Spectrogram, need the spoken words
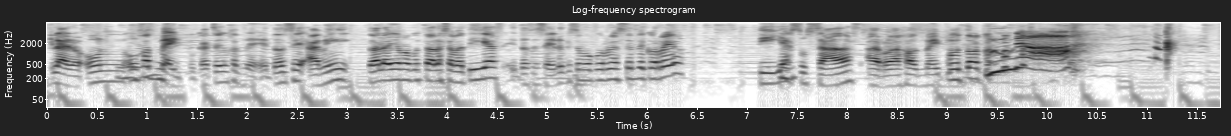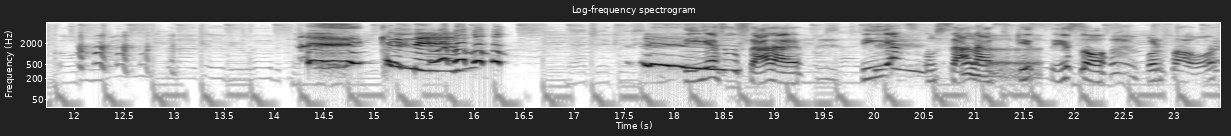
Claro, un, un hotmail, pues, ¿cachai? Un hotmail. Entonces a mí toda la vida me han gustado las zapatillas, entonces ¿sabes lo que se me ocurrió hacer de correo? Tillas usadas arroba hotmail.com. ¡No! ¡Qué nerd! Tías usadas. Tías usadas. ¿Qué es eso? Por favor.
